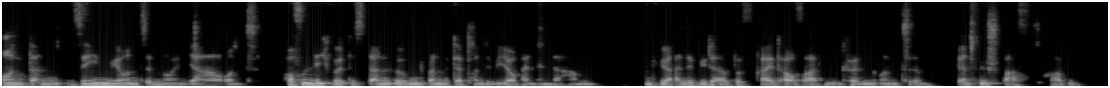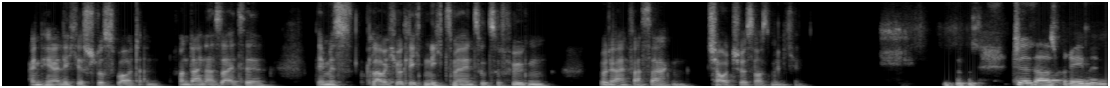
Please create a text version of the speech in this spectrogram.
Und dann sehen wir uns im neuen Jahr und hoffentlich wird es dann irgendwann mit der Pandemie auch ein Ende haben und wir alle wieder befreit aufatmen können und äh, ganz viel Spaß haben. Ein herrliches Schlusswort an, von deiner Seite. Dem ist, glaube ich, wirklich nichts mehr hinzuzufügen. Ich würde einfach sagen, ciao, tschüss aus München. Tschüss aus Bremen.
